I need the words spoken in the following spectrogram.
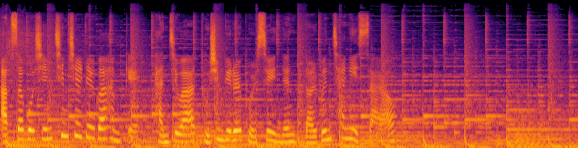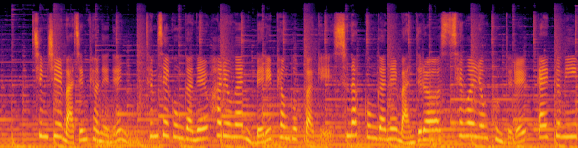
앞서 보신 침실들과 함께 단지와 도심뷰를 볼 수 있는 넓은 창이 있어요. 침실 맞은편에는 틈새 공간을 활용한 메리평 붙박이 수납 공간을 만들어 생활용품들을 깔끔히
